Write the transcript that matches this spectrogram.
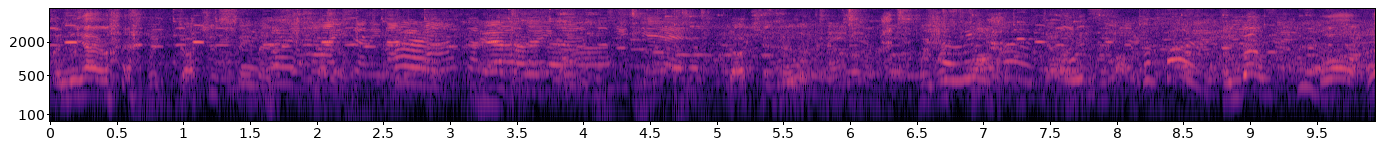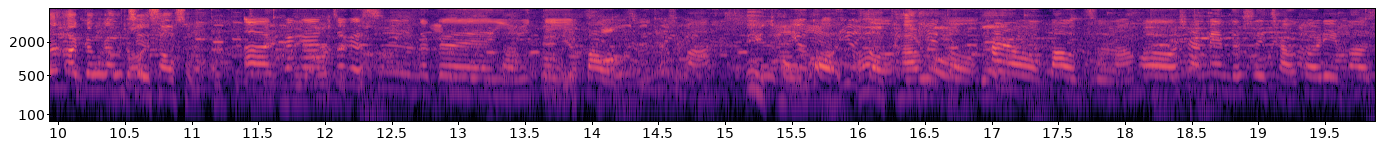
很厉害吗？一緒になります。ありがとうございます。谢谢。很厉害，很棒。很棒。哇，那他刚刚介绍什么？呃，刚刚这个是那个鱼底包子，是吗？芋头芋头，芋哦头，塔肉芋头，对塔肉包子，然后下面都是巧克力包子。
